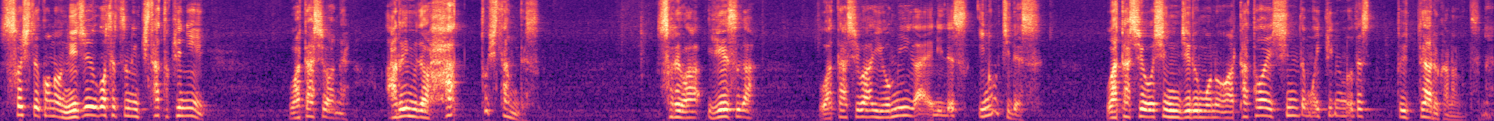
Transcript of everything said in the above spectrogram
そしてこの25節に来た時に私はねある意味ではハッとしたんです。それはイエスが「私はよみがえりです。命です」「私を信じる者はたとえ死んでも生きるのです」言ってあるからなんですね。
